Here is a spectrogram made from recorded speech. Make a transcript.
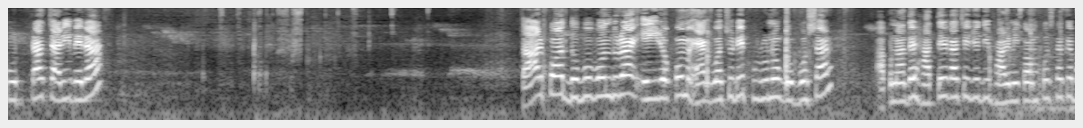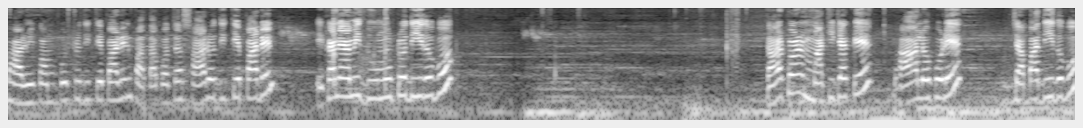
গোটা চারি বেড়া তারপর দেবো বন্ধুরা এই রকম এক বছরে পুরনো গোবর সার। আপনাদের হাতের কাছে যদি ভার্মি কম্পোস্ট থাকে, ভার্মি কম্পোস্টও দিতে পারেন, পাতা পচা সারও দিতে পারেন। এখানে আমি দু মুঠো দিয়ে দেবো। তারপর মাটিটাকে ভালো করে চাপা দিয়ে দেবো।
